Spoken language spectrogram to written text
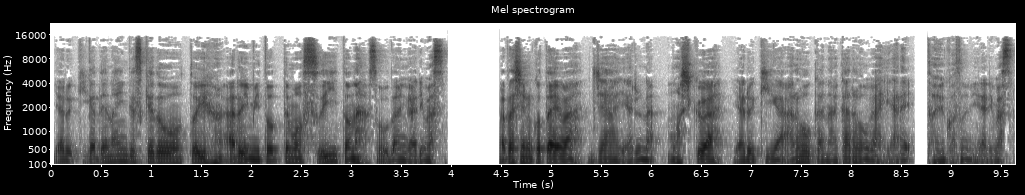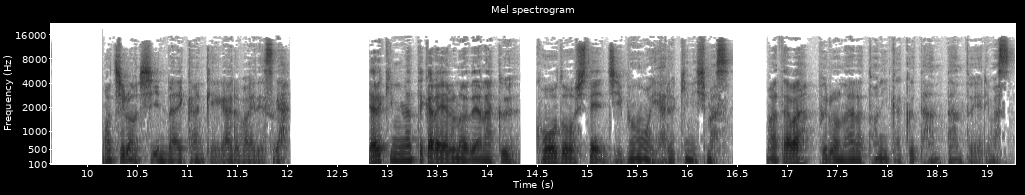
やる気が出ないんですけど、というある意味とってもスイートな相談があります。私の答えは、じゃあやるな、もしくはやる気があろうかなかろうがやれ、ということになります。もちろん信頼関係がある場合ですが、やる気になってからやるのではなく、行動して自分をやる気にします。または、プロならとにかく淡々とやります。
